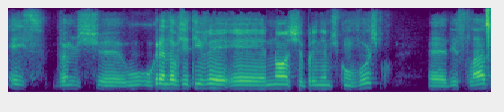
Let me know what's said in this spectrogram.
É isso. Vamos, uh, o, o, grande objetivo é, é nós aprendermos convosco uh, desse lado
